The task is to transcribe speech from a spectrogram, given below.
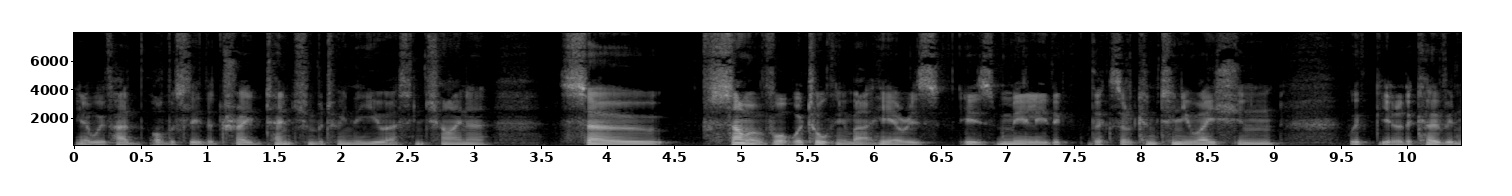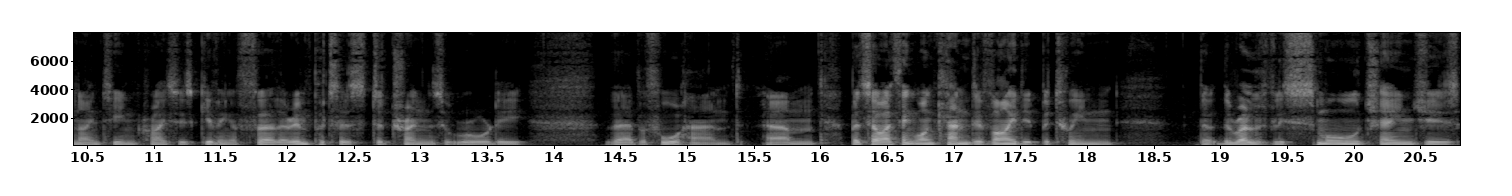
You know, we've had obviously the trade tension between the US and China. So some of what we're talking about here is is merely the, the sort of continuation with you know the COVID nineteen crisis giving a further impetus to trends that were already there beforehand. Um, but so I think one can divide it between the, the relatively small changes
